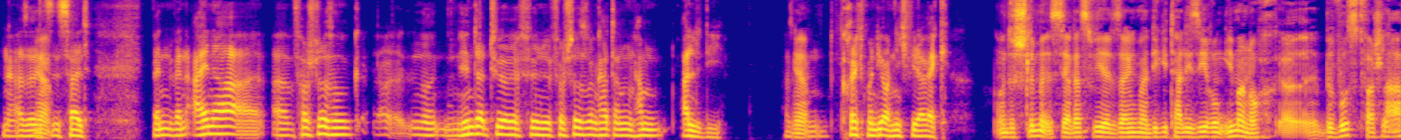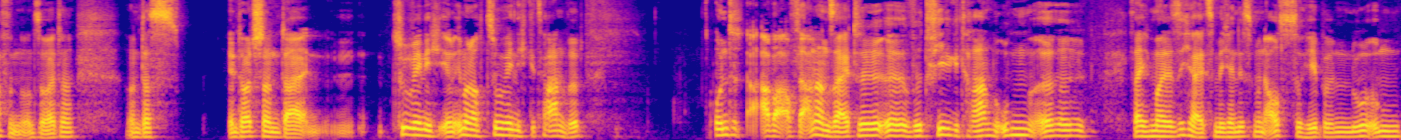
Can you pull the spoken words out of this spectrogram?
Ne? Also es ja. ist halt, wenn, wenn einer äh, Verschlüsselung, äh, eine Hintertür für eine Verschlüsselung hat, dann haben alle die. Also ja. dann kriegt man die auch nicht wieder weg. Und das Schlimme ist ja, dass wir, sage ich mal, Digitalisierung immer noch äh, bewusst verschlafen und so weiter. Und dass in Deutschland da zu wenig, immer noch zu wenig getan wird. Und aber auf der anderen Seite äh, wird viel getan, um, äh, sag ich mal, Sicherheitsmechanismen auszuhebeln, nur um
